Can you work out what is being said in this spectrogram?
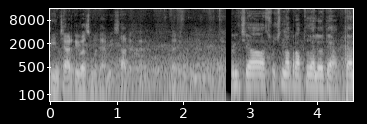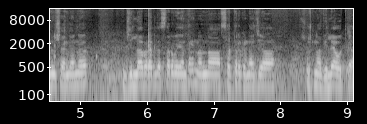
तीन चार दिवसमध्ये आम्ही सादर करणार धन्यवाद. सूचना प्राप्त झाल्या होत्या. त्या अनुषंगानं जिल्हाभरातल्या सर्व यंत्रणांना सतर्क करण्याच्या सूचना दिल्या होत्या.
